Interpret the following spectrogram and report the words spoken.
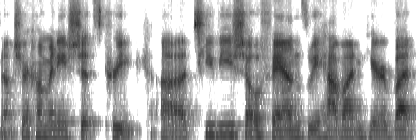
Not sure how many Schitt's Creek uh, TV show fans we have on here, but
